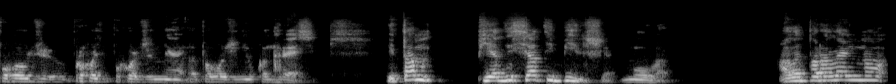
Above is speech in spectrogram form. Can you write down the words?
погоджу, проходять походження погодження в Конгресі, і там 50 і більше мова. Але паралельно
